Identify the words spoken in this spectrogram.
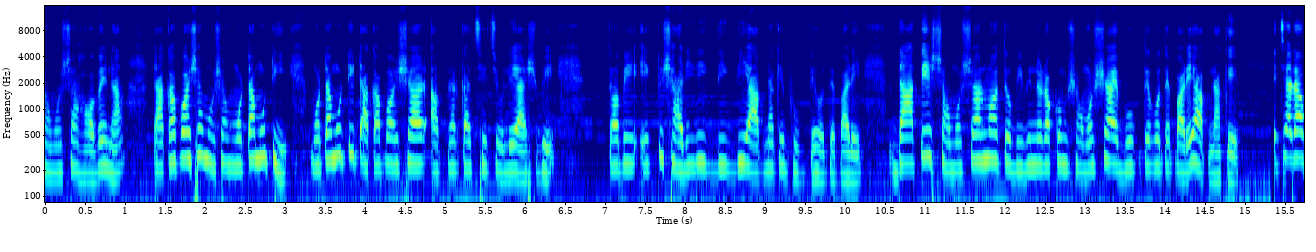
সমস্যা হবে না। টাকা পয়সা মোটামুটি মোটামুটি টাকা পয়সার আপনার কাছে চলে আসবে। তবে একটু শারীরিক দিক দিয়ে আপনাকে ভুগতে হতে পারে। দাঁতের সমস্যার মতো বিভিন্ন রকম সমস্যায় ভুগতে হতে পারে আপনাকে। এছাড়াও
